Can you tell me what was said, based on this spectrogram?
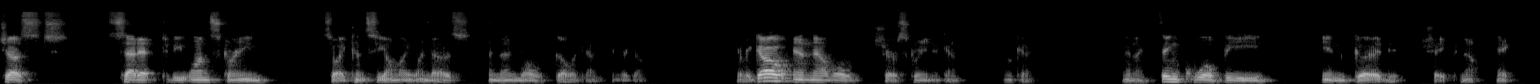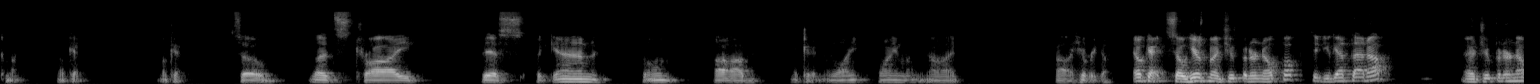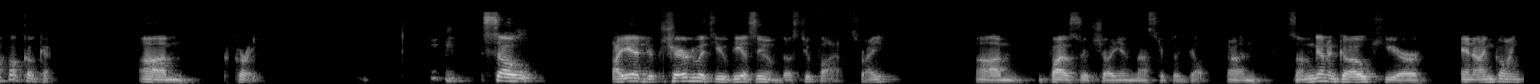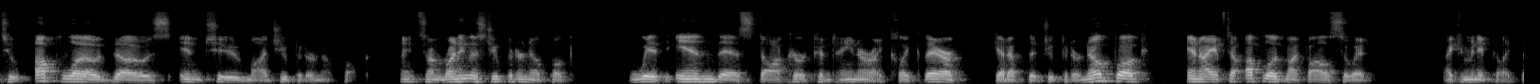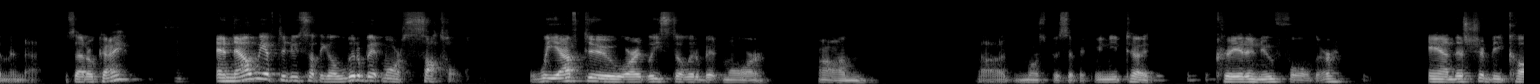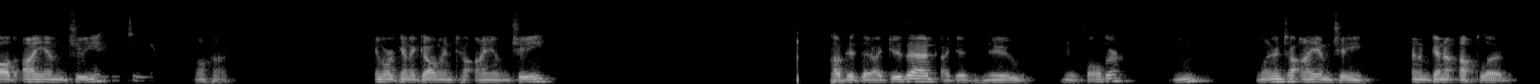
just set it to be one screen so I can see all my windows and then we'll go again. Here we go. Here we go. And now we'll share screen again. Okay. And I think we'll be in good shape now. Hey, come on. Okay. Okay. So let's try this again. Boom. Uh, okay. Why, why am I not? Uh, here we go. Okay. So here's my Jupyter notebook. Did you get that up? A Jupyter notebook? Okay. Um, great. so I had shared with you via Zoom those two files, right? Um, files which Cheyenne masterfully built. Um, so I'm going to go here and I'm going to upload those into my Jupyter notebook. Right? So I'm running this Jupyter notebook within this Docker container. I click there, get up the Jupyter notebook, and I have to upload my files so it I can manipulate them in that. Is that okay? And now we have to do something a little bit more subtle. We have to, or at least a little bit more um, uh, more specific. We need to create a new folder. And this should be called IMG. Uh -huh. And we're going to go into IMG. How did that I do that? I did new new folder. Mm -hmm. Went into IMG and I'm going to upload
